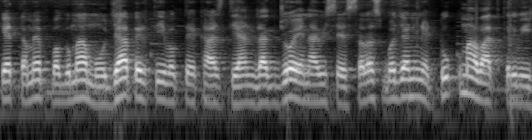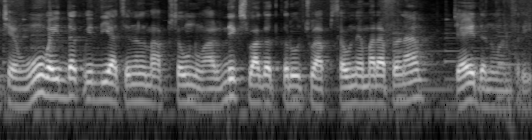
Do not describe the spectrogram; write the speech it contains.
કે તમે પગમાં મોજા પહેરતી વખતે ખાસ ધ્યાન રાખજો. એના વિશે સરસ મજાની ટૂંકમાં વાત કરવી છે. હું વૈદક વિદ્યા ચેનલમાં આપ સૌનું હાર્દિક સ્વાગત કરું છું. આપ સૌને મારા પ્રણામ. જય ધન્વંતરી.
